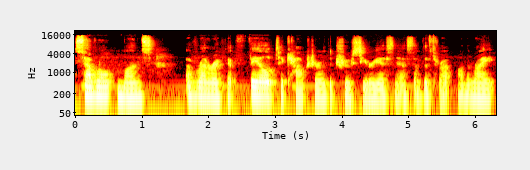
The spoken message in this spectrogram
several months of rhetoric that failed to capture the true seriousness of the threat on the right,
